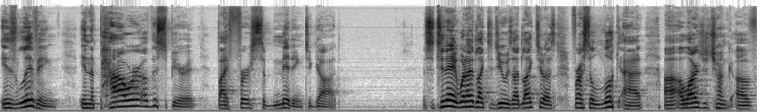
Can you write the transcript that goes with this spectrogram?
is living in the power of the Spirit by first submitting to God. So today, what I'd like to do is I'd like to us for us to look at uh, a larger chunk of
